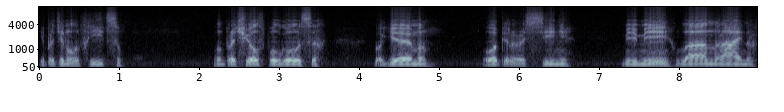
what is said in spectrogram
и протянула фрицу. Он прочел в полголоса «Богема, опера Россини». Мими Лан Райнер.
